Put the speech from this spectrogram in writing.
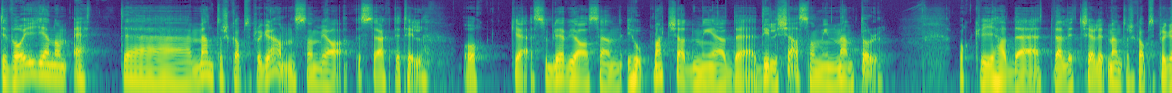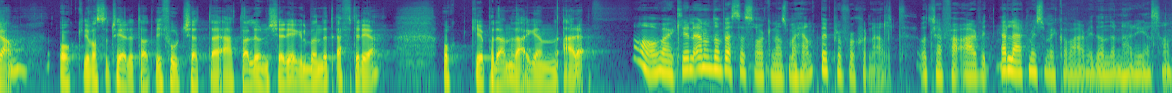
Det var ju genom ett eh, mentorskapsprogram som jag sökte till. Och eh, så blev jag sen ihopmatchad med eh, Dilsha som min mentor. Och vi hade ett väldigt trevligt mentorskapsprogram. Och det var så trevligt att vi fortsatte äta luncher regelbundet efter det. Och eh, på den vägen är det. Ja, verkligen. En av de bästa sakerna som har hänt mig professionellt. Att träffa Arvid. Jag har lärt mig så mycket av Arvid under den här resan.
